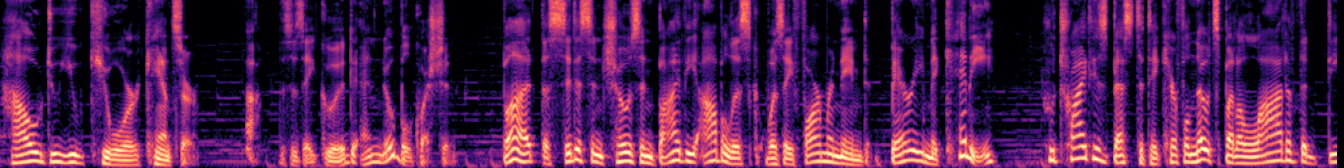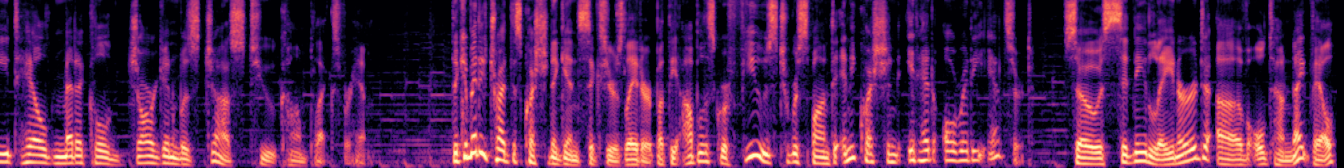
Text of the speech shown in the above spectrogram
How do you cure cancer? Ah, this is a good and noble question. But the citizen chosen by the obelisk was a farmer named Barry McKinney, who tried his best to take careful notes, but a lot of the detailed medical jargon was just too complex for him. The committee tried this question again six years later, but the obelisk refused to respond to any question it had already answered. So Sidney Laynard of Old Town Nightvale,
